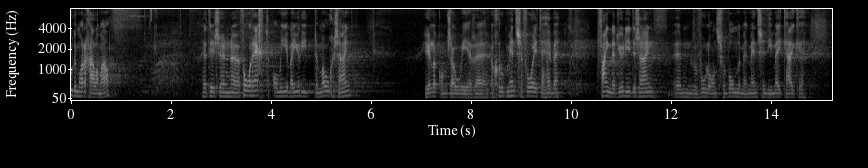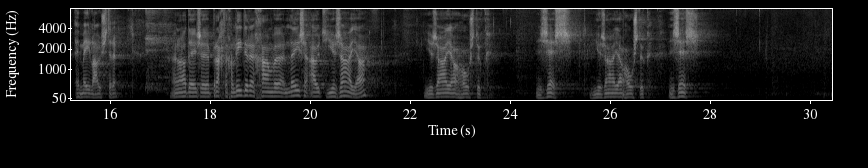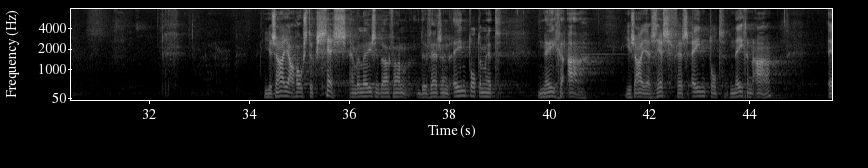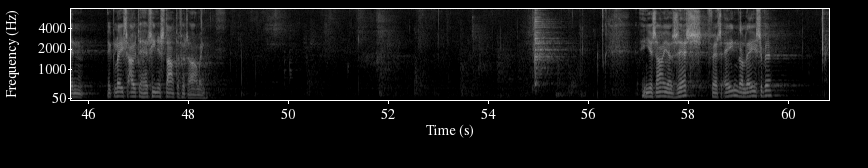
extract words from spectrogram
Goedemorgen allemaal. Het is een uh, voorrecht om hier bij jullie te mogen zijn. Heerlijk om zo weer uh, een groep mensen voor je te hebben. Fijn dat jullie er zijn. En we voelen ons verbonden met mensen die meekijken en meeluisteren. En na deze prachtige liederen gaan we lezen uit Jezaja. Jezaja hoofdstuk 6. Jezaja hoofdstuk 6. Jesaja hoofdstuk 6 en we lezen daarvan de versen 1 tot en met 9a. Jesaja 6 vers 1 tot 9a. En ik lees uit de herziene statenvertaling. In Jesaja 6 vers 1 dan lezen we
